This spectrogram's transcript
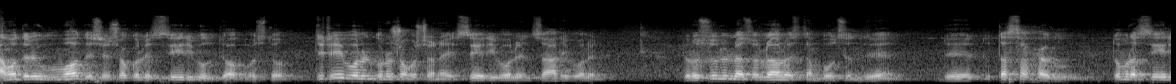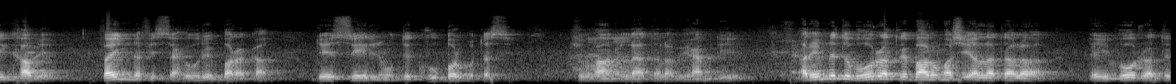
আমাদের উপমহাদেশে সকলে সেহরি বলতে অভ্যস্ত। যেটাই বলেন কোনো সমস্যা নেই সেহরি বলেন সাহারি বলেন। তো রসুল্লাহ সাল্লাহ ইসলাম বলছেন যে যে, তাসাহারু, তোমরা সেহরি খাবে। ফাইন নাফিস সাহুরে বারাকা যে সেহরির মধ্যে খুব বরকত আছে। সুবহান আল্লাহ তালা বিহাম দিয়ে আর এমনি তো ভোর রাত্রে বারো মাসে আল্লাহ তালা এই ভোর রাত্রে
